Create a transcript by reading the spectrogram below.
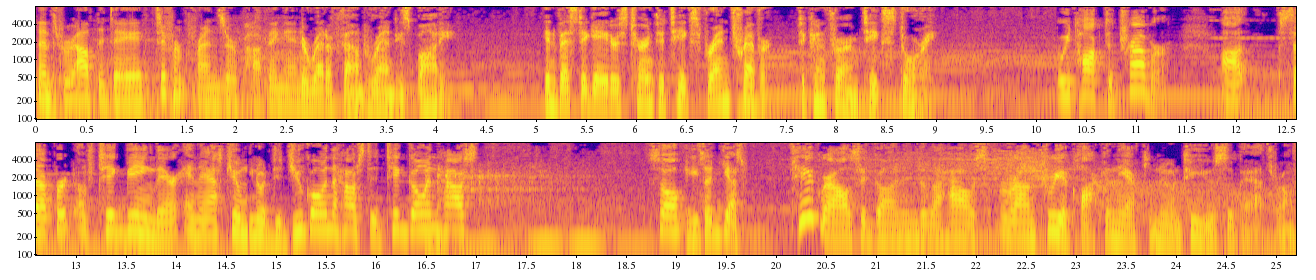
Then throughout the day, different friends are popping in. Doretta found Randy's body. Investigators turned to Tig's friend Trevor to confirm Tig's story. We talked to Trevor, uh, separate of Tig being there, and asked him, you know, did you go in the house? Did Tig go in the house? So he said, yes. Tig Rouse had gone into the house around 3 o'clock in the afternoon to use the bathroom.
